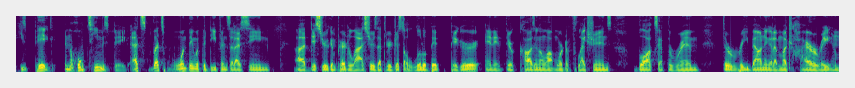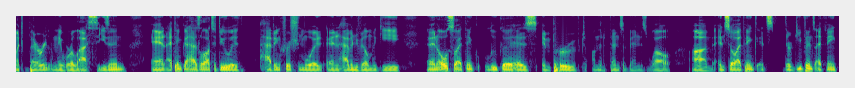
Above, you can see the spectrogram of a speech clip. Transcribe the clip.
he's big, and the whole team is big. That's that's one thing with the defense that I've seen uh, this year compared to last year is that they're just a little bit bigger, and it, they're causing a lot more deflections, blocks at the rim. They're rebounding at a much higher rate and much better rate than they were last season. And I think that has a lot to do with having Christian Wood and having JaVale McGee. And also, I think Luka has improved on the defensive end as well. Um, and so I think it's their defense, I think,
